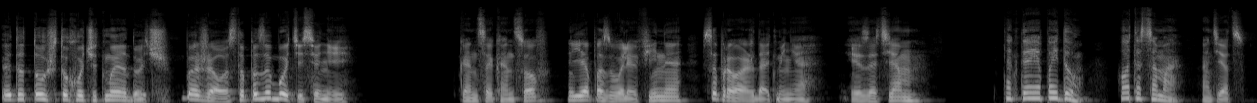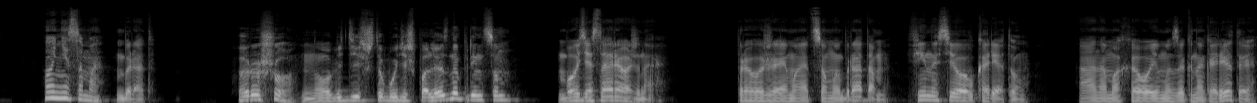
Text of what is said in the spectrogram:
«Это то, что хочет моя дочь. Пожалуйста, позаботьтесь о ней». В конце концов, я позволил Фине сопровождать меня. И затем... «Тогда я пойду. Ота сама, отец. О, не сама, брат. Хорошо, но убедись, что будешь полезна принцам. Будь осторожна. Провожаемая отцом и братом, Фина села в карету. А она махала им из окна кареты,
